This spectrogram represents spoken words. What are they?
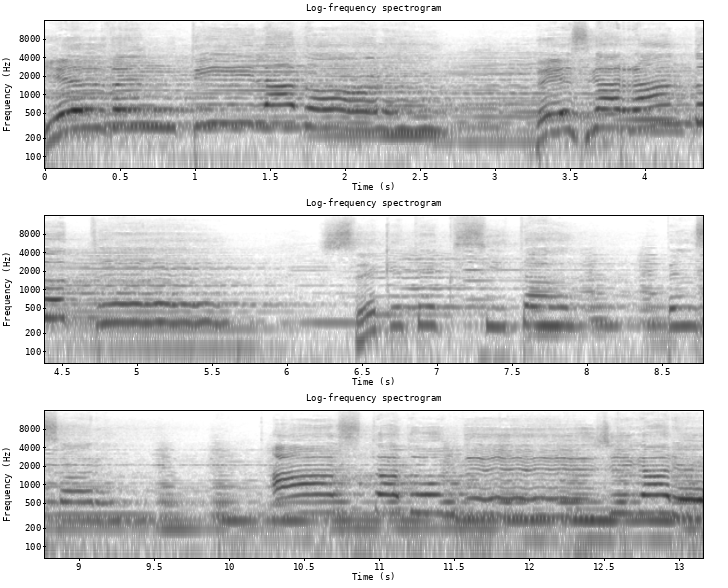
Y el ventilador desgarrándote. Sé que te excita pensar hasta dónde llegaré.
